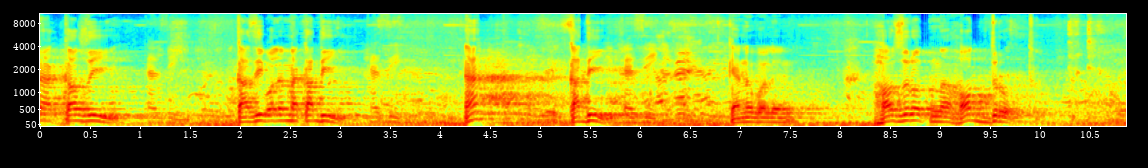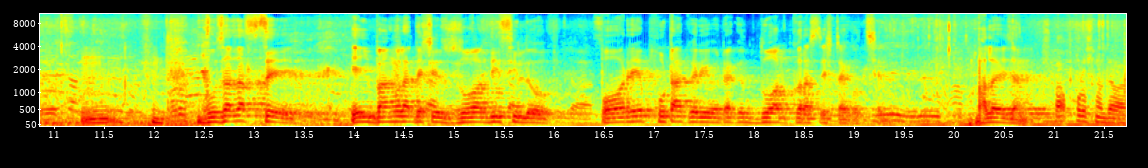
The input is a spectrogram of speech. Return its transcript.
না কাজী? কাজী। কাজী বলেন না কাদি? হ্যাঁ? কাদি? কেন বলেন? হজরত না হদ্রত বোঝা যাচ্ছে এই বাংলাদেশে জোয়াদি ছিল পরে ফুটা করে ওটাকে দোয়াত করার চেষ্টা করছে। ভালো হয়ে যান। সব প্রশ্ন দেওয়া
